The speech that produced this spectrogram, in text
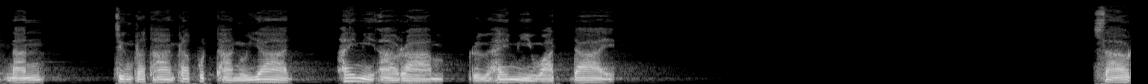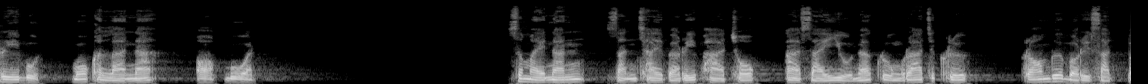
ตุนั้น จึงประทานพระพุทธานุญาตให้มีอารามหรือให้มีวัดได้ สารีบุตร โมคลานะ ออกบวช สมัยนั้น สัญชัยปริพาชก อาศัยอยู่ณกรุงราชครึพร้อมด้วยบริษัทป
